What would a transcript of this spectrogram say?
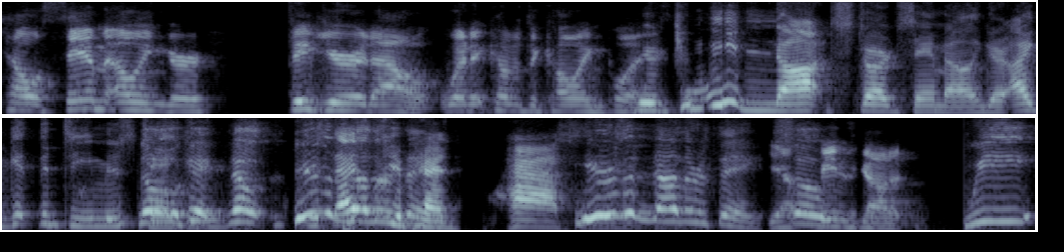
tell Sam Ehlinger, figure it out when it comes to calling plays. Dude, can we not start Sam Ehlinger? I get the team is No, tanking, okay, no. Here's another ship thing. Has passed. Here's another thing. yeah, so Beans got it. we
